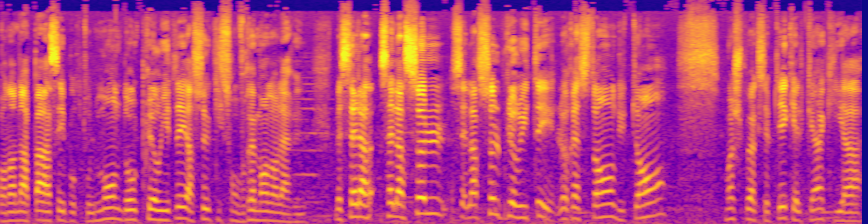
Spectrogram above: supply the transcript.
on n'en a pas assez pour tout le monde, donc priorité à ceux qui sont vraiment dans la rue. Mais c'est la, la, seule, la priorité. Le restant du temps, moi je peux accepter quelqu'un qui a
